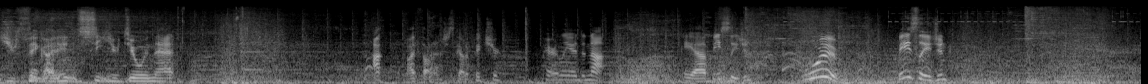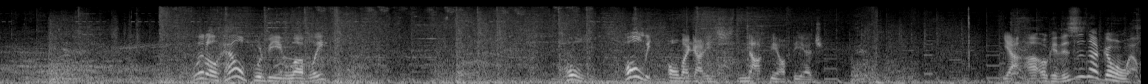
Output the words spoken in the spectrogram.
You think I didn't see you doing that? I, I thought I just got a picture. Apparently I did not. Hey, uh, Beast Legion. Woo! Beast Legion. Little help would be lovely. Holy, holy! Oh my god, he's just knocked me off the edge. Yeah, uh, okay, this is not going well.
